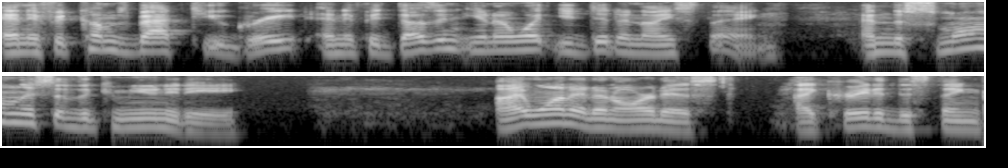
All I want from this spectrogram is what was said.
and if it comes back to you great. And if it doesn't you know what? You did a nice thing. And the smallness of the community i wanted an artist. I created this thing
